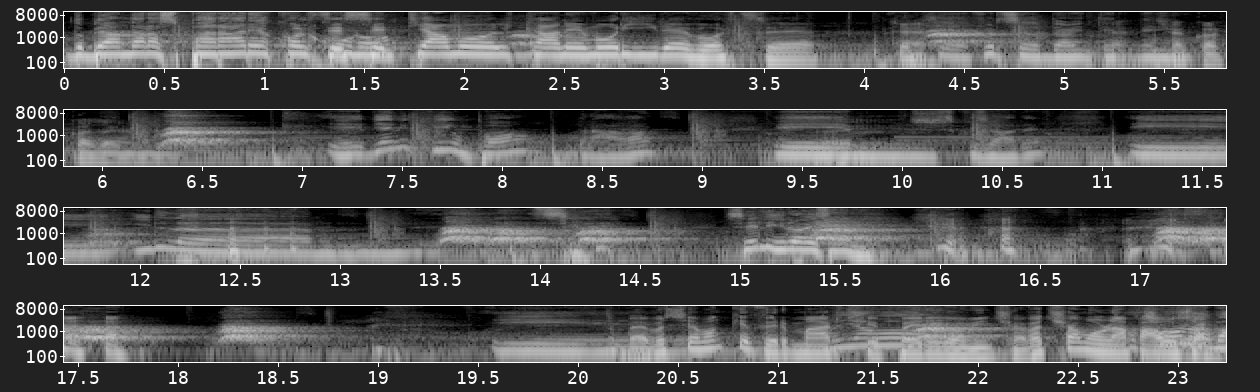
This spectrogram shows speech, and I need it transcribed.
Dobbiamo andare a sparare a Se qualcuno. sentiamo il cane morire, forse. Sì, forse dobbiamo Eh, intervenire. C'è qualcosa che non E vieni qui un po', brava. E, mm, scusate. E il ehm, se, se Leroy Sané e Vabbè, possiamo anche fermarci Vogliamo- e poi ricominciare. Facciamo una Facciamo pausa una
